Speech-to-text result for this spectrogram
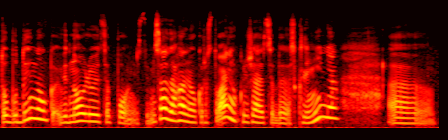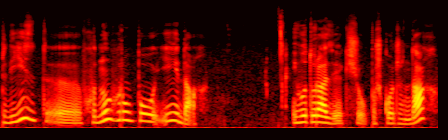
то будинок відновлюється повністю. Місця загального користування включають в себе скляніння, е, під'їзд, е, входну групу і дах. І от у разі, якщо пошкоджен дах,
